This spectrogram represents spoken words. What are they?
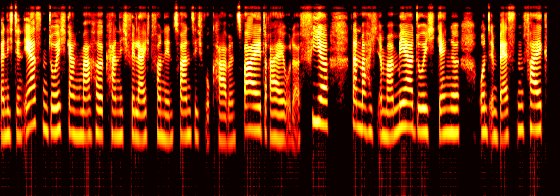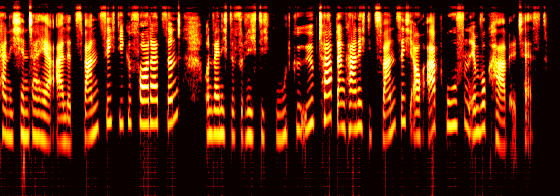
Wenn ich den ersten Durchgang mache, kann ich vielleicht von den 20 Vokabeln 2, 3 oder 4. Dann mache ich immer mehr Durchgänge und im besten Fall kann ich hinterher alle 20, die gefordert sind. Und wenn ich das richtig gut geübt habe, dann kann ich die 20 auch abrufen im Vokabeltest.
